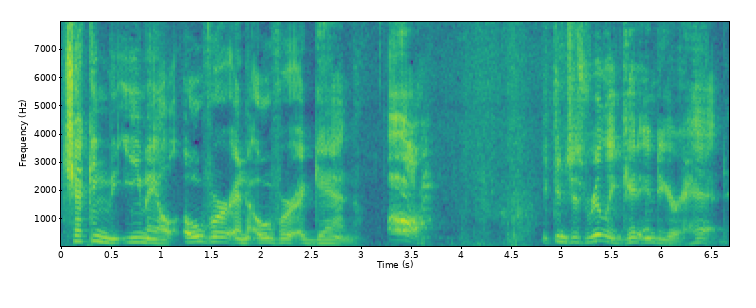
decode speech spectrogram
Checking the email over and over again. Oh, it can just really get into your head.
